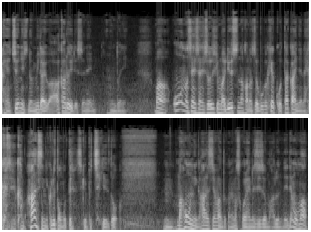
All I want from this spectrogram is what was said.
えー、中日の未来は明るいですよね、本当に。まあ、大野選手に正直、まあ、流出の可能性は僕は結構高いんじゃないかというか、阪神に来ると思ってるんですけど、ぶっちゃけ言うと。うん。まあ、本人が阪神ファンとかね、まあ、そこら辺の事情もあるんで、でもまあ、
